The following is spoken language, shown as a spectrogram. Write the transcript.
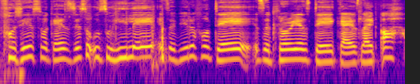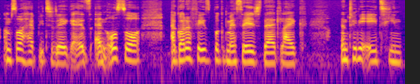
For jesu guys it's a beautiful day. It's a glorious day guys. Like oh i'm so happy today guys. And also i got a facebook message that like in 2018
